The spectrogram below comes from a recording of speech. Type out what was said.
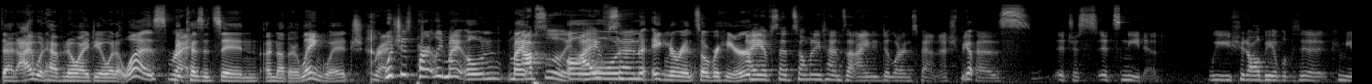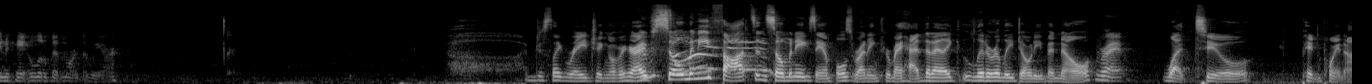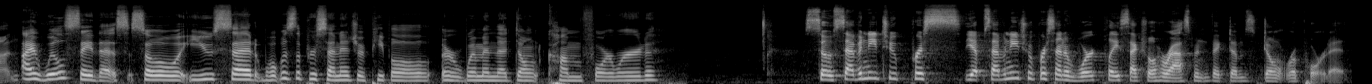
that I would have no idea what it was Right. because it's in another language, Right. which is partly my own my Absolutely. Own said- ignorance over here. I have said so many times that I need to learn Spanish Yep. because it just it's needed. We should all be able to communicate a little bit more than we are. I'm just like raging over here. I have so many thoughts and so many examples running through my head that I like literally don't even know Right. what to pinpoint on. I will say this. So you said what was the percentage of people or women that don't come forward? So 72% yep, 72% of workplace sexual harassment victims don't report it.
